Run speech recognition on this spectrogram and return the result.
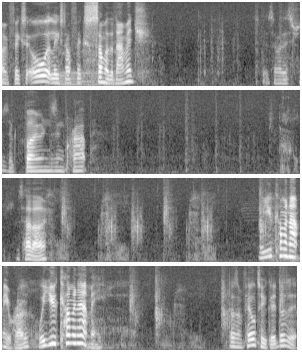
Don't fix it all, at least I'll fix some of the damage. Let's get some of this bones and crap. Hello. Were you coming at me, bro? Were you coming at me? Doesn't feel too good, does it?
